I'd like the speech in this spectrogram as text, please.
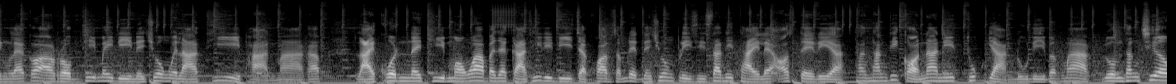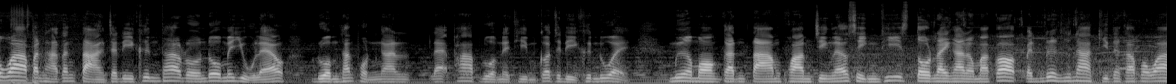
ง และก็อารมณ์ที่ไม่ดีในช่วงเวลาที่ผ่านมาครับ หลายคนในทีมมองว่าบรรยากาศที่ดีๆ จากความสำเร็จในช่วงปรีซีซั่นที่ไทยและออสเตรเลีย ทั้งๆที่ก่อนหน้านี้ทุกอย่างดูดีมากๆ รวมทั้งเชื่อว่าปัญหาต่างๆ จะดีขึ้นถ้าโรนโดไม่อยู่แล้ว รวมทั้งผลงานและภาพรวมในทีมก็จะดีขึ้นด้วย เมื่อมองกันตามความจริงแล้วสิ่งที่สโตนรายงานออกมาก็เป็นเรื่องที่น่าคิดนะครับ เพราะว่า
